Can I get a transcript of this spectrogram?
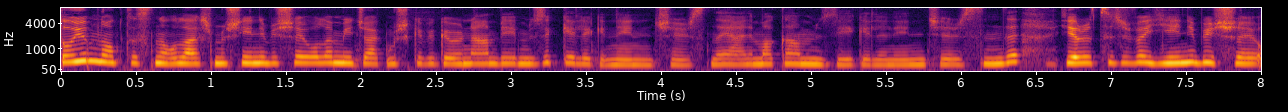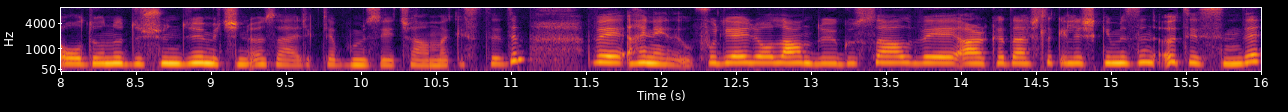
doyum noktasına ulaşmış yeni bir şey olamayacakmış gibi görünen bir müzik geleneğinin içerisinde yani makam müziği geleneğinin içerisinde yaratıcı ve yeni bir şey olduğunu düşündüğüm için özellikle bu müziği çalmak istedim ve hani Fulya ile olan duygusal ve arkadaşlık ilişkimizin ötesinde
